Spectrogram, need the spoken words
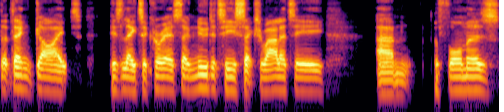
that then guide his later career. So nudity, sexuality, um, performers,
